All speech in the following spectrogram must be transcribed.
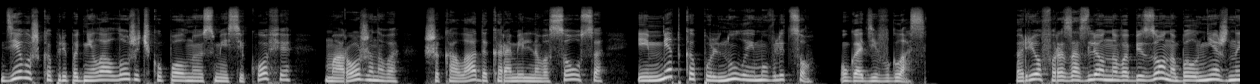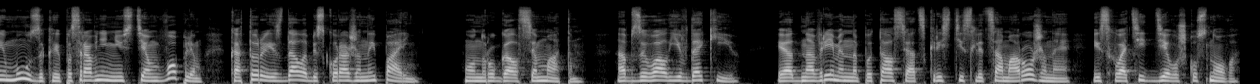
девушка приподняла ложечку, полную смеси кофе, мороженого, шоколада, карамельного соуса и метко пульнула ему в лицо, угодив в глаз. Рев разозленного бизона был нежной музыкой по сравнению с тем воплем, который издал обескураженный парень. Он ругался матом, обзывал Евдокию и одновременно пытался отскрести с лица мороженое и схватить девушку снова.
